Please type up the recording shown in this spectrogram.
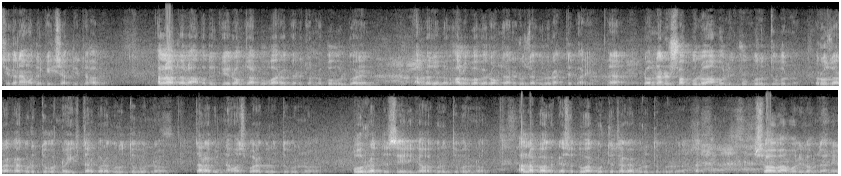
সেখানে আমাদেরকে হিসাব দিতে হবে। আল্লাহ তালা আমাদেরকে রমজান মুবারকের জন্য কবুল করেন। আমরা যেন ভালোভাবে রমজানের রোজাগুলো রাখতে পারি। হ্যাঁ? রমজানের সবগুলো আমলই খুব গুরুত্বপূর্ণ। রোজা রাখা গুরুত্বপূর্ণ, ইফতার করা গুরুত্বপূর্ণ, তারাবির নামাজ পড়া গুরুত্বপূর্ণ। ভোর রাত্রে সেরি খাওয়া গুরুত্বপূর্ণ। আল্লাহ কাছে দোয়া করতে থাকা গুরুত্বপূর্ণ। সব আমলই রমজানে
